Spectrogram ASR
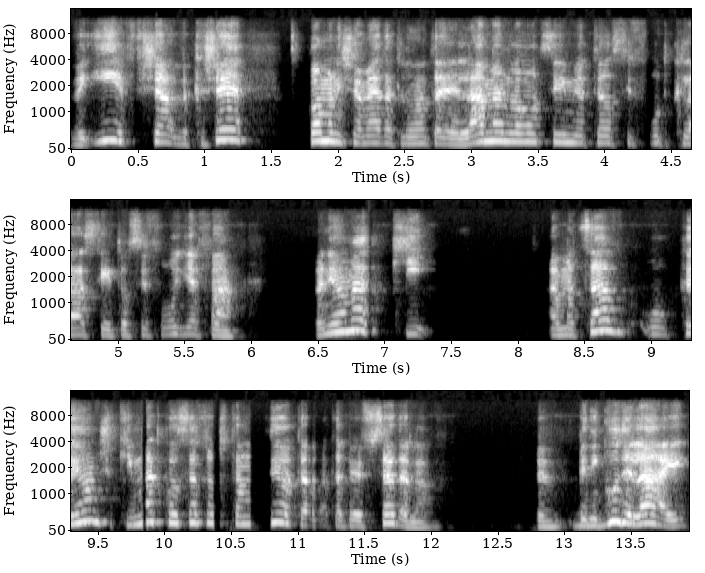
ואי אפשר, וקשה, כל הזמן אני שומע את התלונות האלה, למה הם לא מוציאים יותר ספרות קלאסית או ספרות יפה? ואני אומר, כי המצב הוא כיום שכמעט כל ספר שאתה מוציא אתה, אתה בהפסד עליו. ובניגוד אליי,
